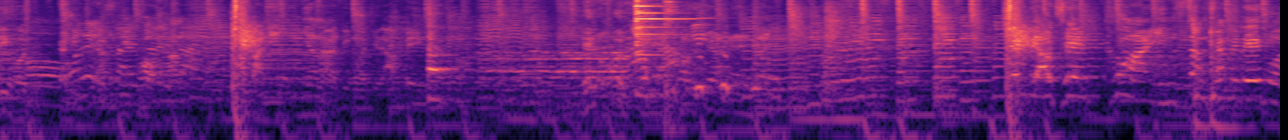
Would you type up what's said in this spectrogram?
你会跟你讲，你泡汤，他把你一样拿另外一个阿伯。先不要签，看因上什么礼物，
